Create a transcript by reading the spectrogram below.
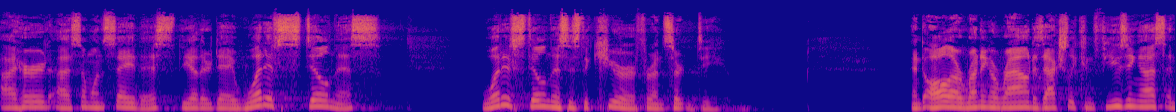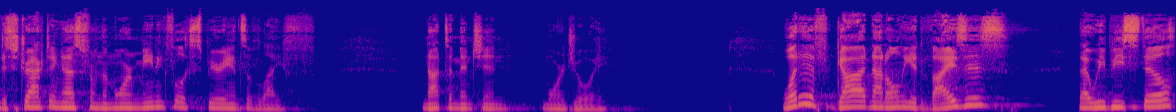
I heard uh, someone say this the other day. What if stillness, what if stillness is the cure for uncertainty? And all our running around is actually confusing us and distracting us from the more meaningful experience of life, not to mention more joy. What if God not only advises, that we be still?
